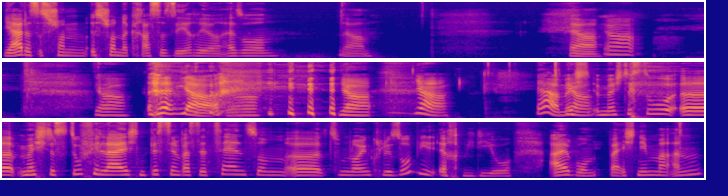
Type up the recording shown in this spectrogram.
Ja, das ist schon ist schon eine krasse Serie. Also ja. Ja. Ja. Ja. ja. Ja. ja. Ja. Ja, möcht, Ja. möchtest du äh, möchtest du vielleicht ein bisschen was erzählen zum äh, zum neuen Clouseau-Video Album, weil ich nehme mal an,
